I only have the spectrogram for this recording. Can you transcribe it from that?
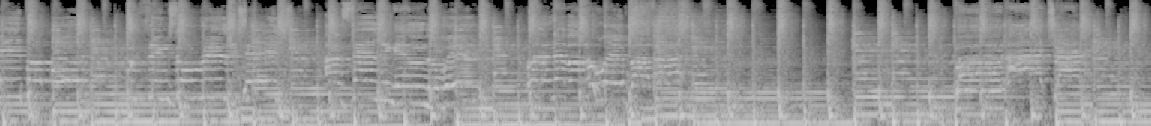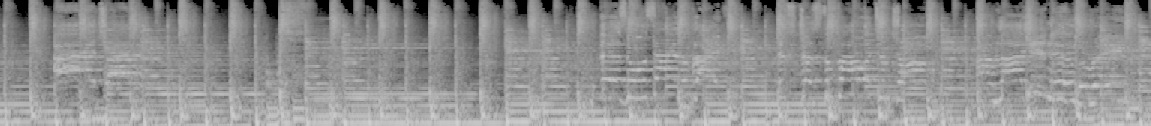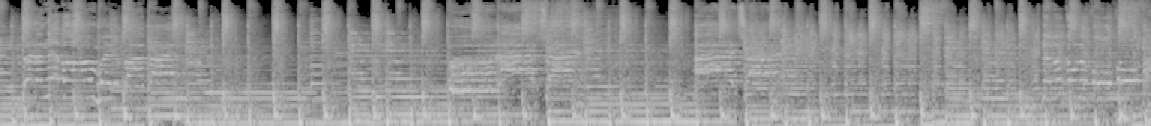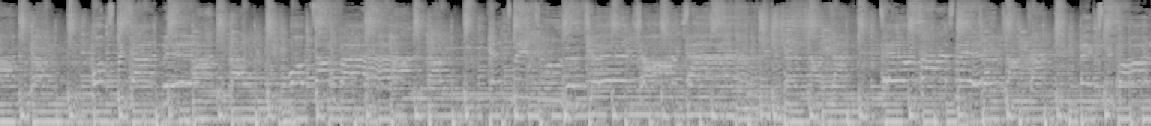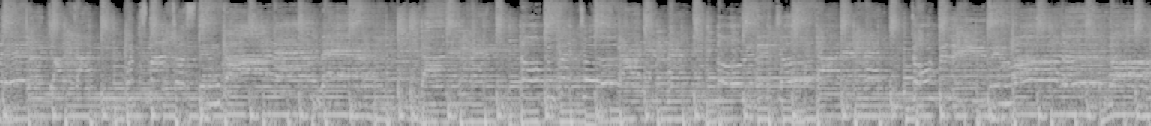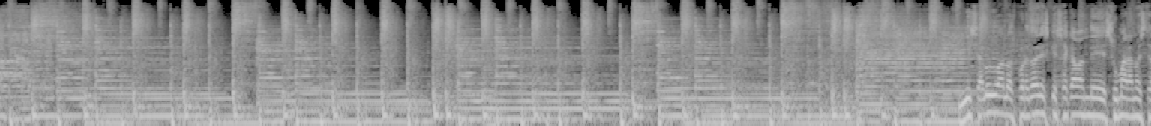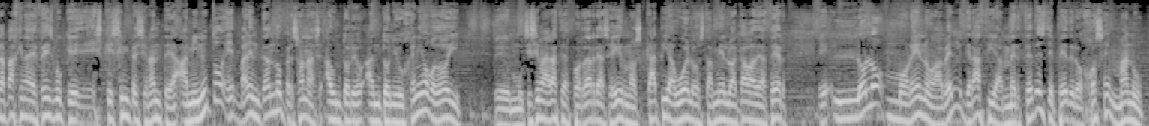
Ponedores que se acaban de sumar a nuestra página de Facebook, que es que es impresionante. A minuto eh, van entrando personas. Antonio, Antonio Eugenio Godoy, eh, muchísimas gracias por darle a seguirnos. Katy Abuelos también lo acaba de hacer. Eh, Lolo Moreno, Abel Gracia, Mercedes de Pedro, José Manu,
